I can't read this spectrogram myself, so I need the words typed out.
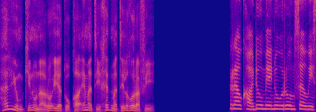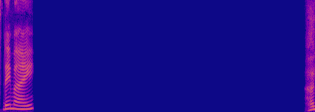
هل يمكننا رؤية قائمة خدمة الغرف؟ เราขอดูเมนูรูมเซอร์วิสได้ไหม هل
